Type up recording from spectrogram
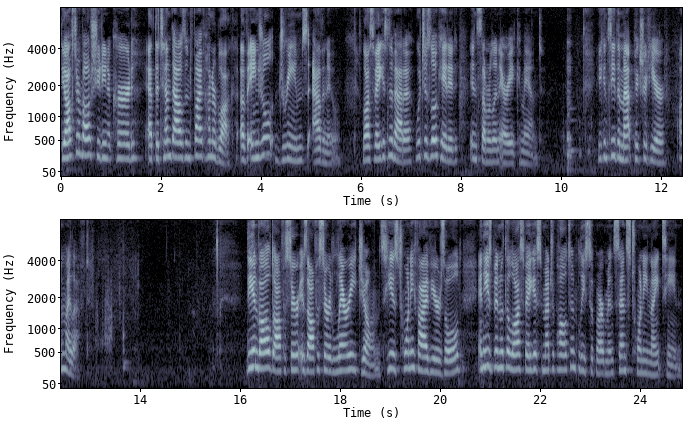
The officer involved shooting occurred at the 10,500 block of Angel Dreams Avenue, Las Vegas, Nevada, which is located in Summerlin Area Command. You can see the map pictured here on my left. The involved officer is Officer Larry Jones. He is 25 years old and he's been with the Las Vegas Metropolitan Police Department since 2019.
